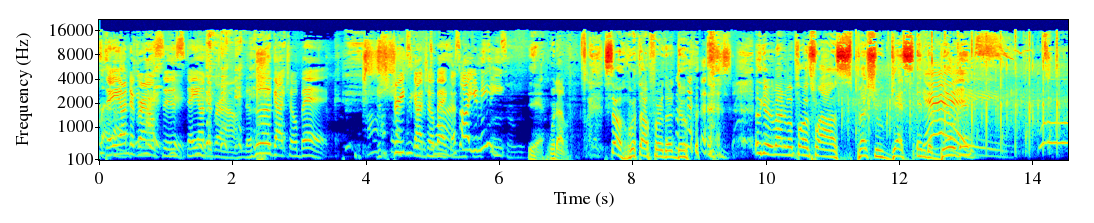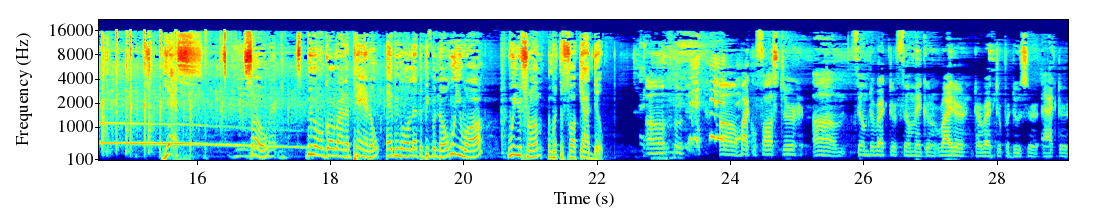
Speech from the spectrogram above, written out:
shit. Stay underground, sis. Stay underground. The hood got your back. The streets got your back. That's all you need. Yeah, whatever. So, without further ado, let's give a round of applause for our special guests in the building. Yes. So, we're going to go around the panel and we're going to let the people know who you are, where you from, and what the fuck y'all do. Um, uh, Michael Foster, um, film director, filmmaker, writer, director, producer, actor.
